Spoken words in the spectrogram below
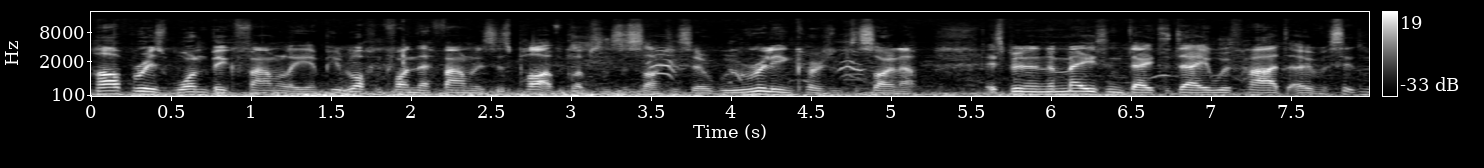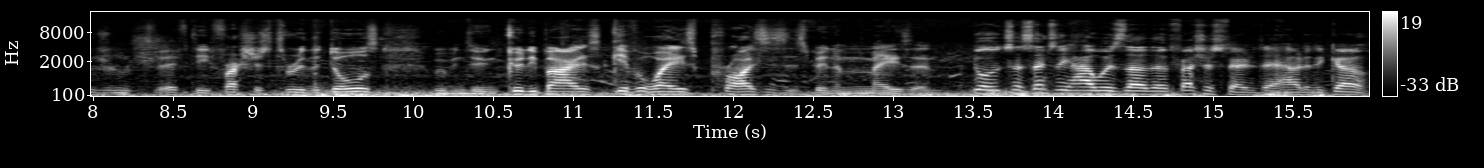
Harper is one big family and people often find their families as part of clubs and societies, so we really encourage them to sign up. It's been an amazing day today. We've had over 650 freshers through the doors. We've been doing goodie bags, giveaways, prizes. It's been amazing. Well, so essentially, how was uh, the Freshers Fair today? How did it go?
